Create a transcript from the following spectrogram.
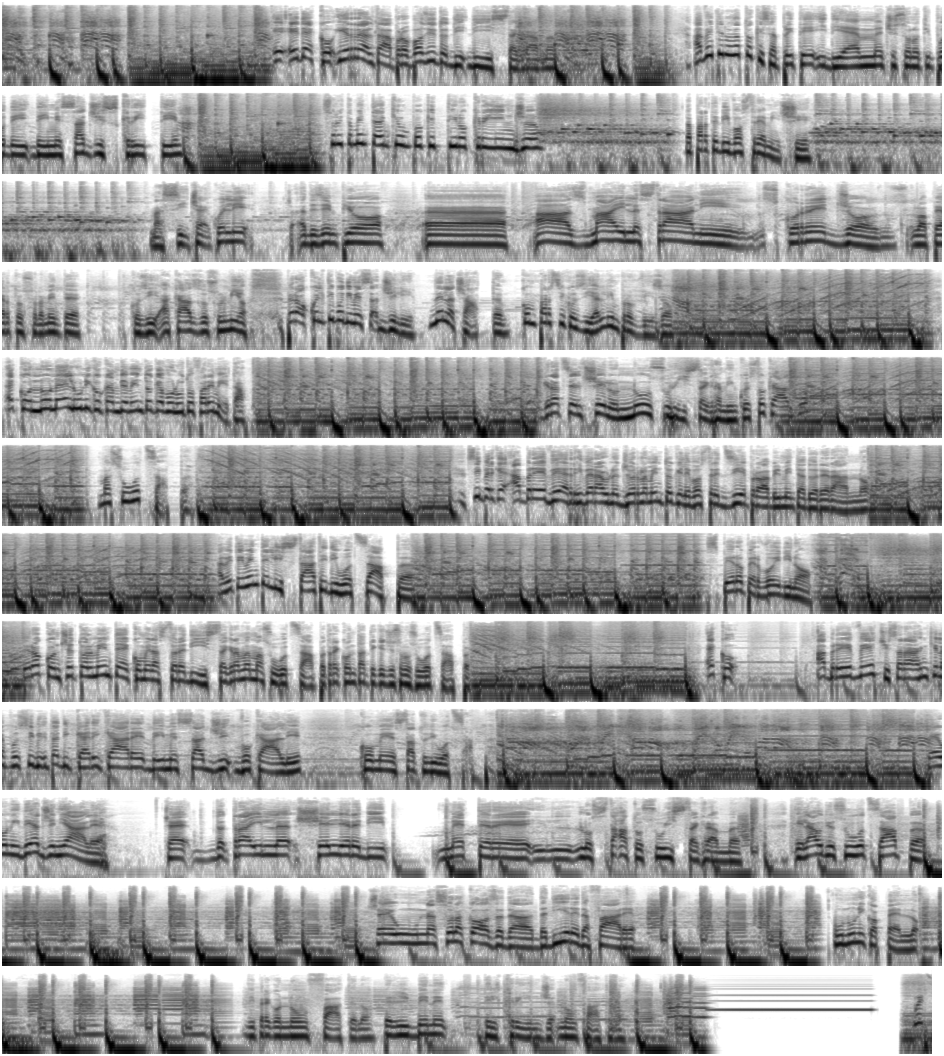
Ed ecco, in realtà a proposito di, di Instagram, avete notato che se aprite i DM ci sono tipo dei, dei messaggi scritti? Solitamente anche un pochettino cringe da parte dei vostri amici. Ma sì, cioè quelli, cioè, ad esempio, eh, ah, smile strani, scorreggio, l'ho aperto solamente così a caso sul mio. Però quel tipo di messaggi lì, nella chat, comparsi così all'improvviso. Ecco, non è l'unico cambiamento che ha voluto fare Meta. Grazie al cielo, non su Instagram in questo caso, ma su WhatsApp. Sì, perché a breve arriverà un aggiornamento che le vostre zie probabilmente adoreranno. Avete in mente gli stati di WhatsApp? Spero per voi di no. Però concettualmente è come la storia di Instagram, ma su WhatsApp, tra i contatti che ci sono su WhatsApp. Ecco, a breve ci sarà anche la possibilità di caricare dei messaggi vocali come stato di WhatsApp. È un'idea geniale. Cioè, d- tra il scegliere di mettere il- lo stato su Instagram e l'audio su WhatsApp. C'è una sola cosa da, da dire e da fare. Un unico appello. Vi prego, non fatelo. Per il bene del cringe, non fatelo.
